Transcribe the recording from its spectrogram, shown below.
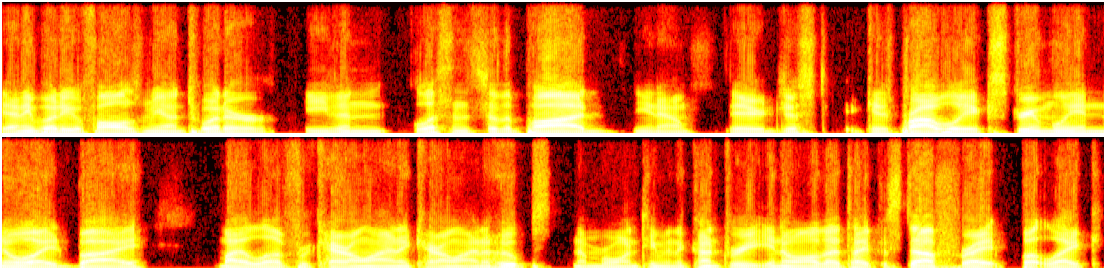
anybody who follows me on twitter even listens to the pod you know they're just is probably extremely annoyed by my love for carolina carolina hoops number one team in the country you know all that type of stuff right but like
